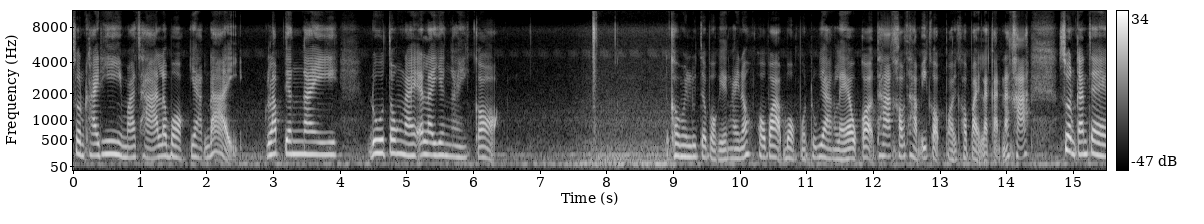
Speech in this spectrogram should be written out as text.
ส่วนใครที่มาช้าแล้วบอกอยากได้ รับยังไงดูตรงไหนอะไรยังไงก็ เขาไม่รู้จะบอกยังไงเนาะเพราะว่าบอกหมดทุกอย่างแล้ว ก็ถ้าเขาถามอีกก็ปล่อยเข้าไปละกันนะคะ ส่วนการแจก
